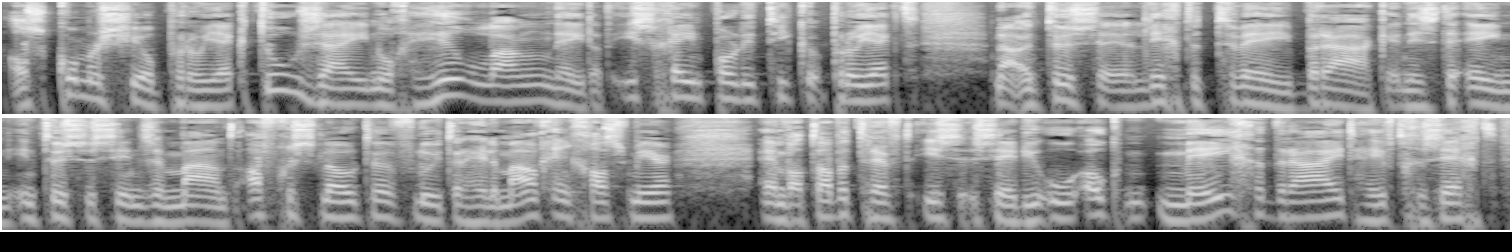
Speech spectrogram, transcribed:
als commercieel project toe. Zei nog heel lang: nee, dat is geen politiek project. Nou, intussen ligt de 2 braak en is de 1 intussen sinds een maand afgesloten. Vloeit er helemaal geen gas meer. En wat dat betreft is CDU ook meegedraaid. Heeft gezegd:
